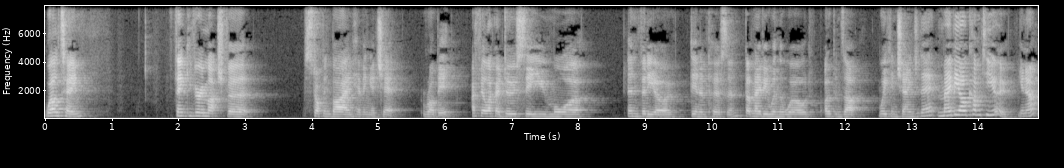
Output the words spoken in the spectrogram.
Well, team, thank you very much for stopping by and having a chat, Robert. I feel like I do see you more in video than in person, but maybe when the world opens up, we can change that. Maybe I'll come to you, you know?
